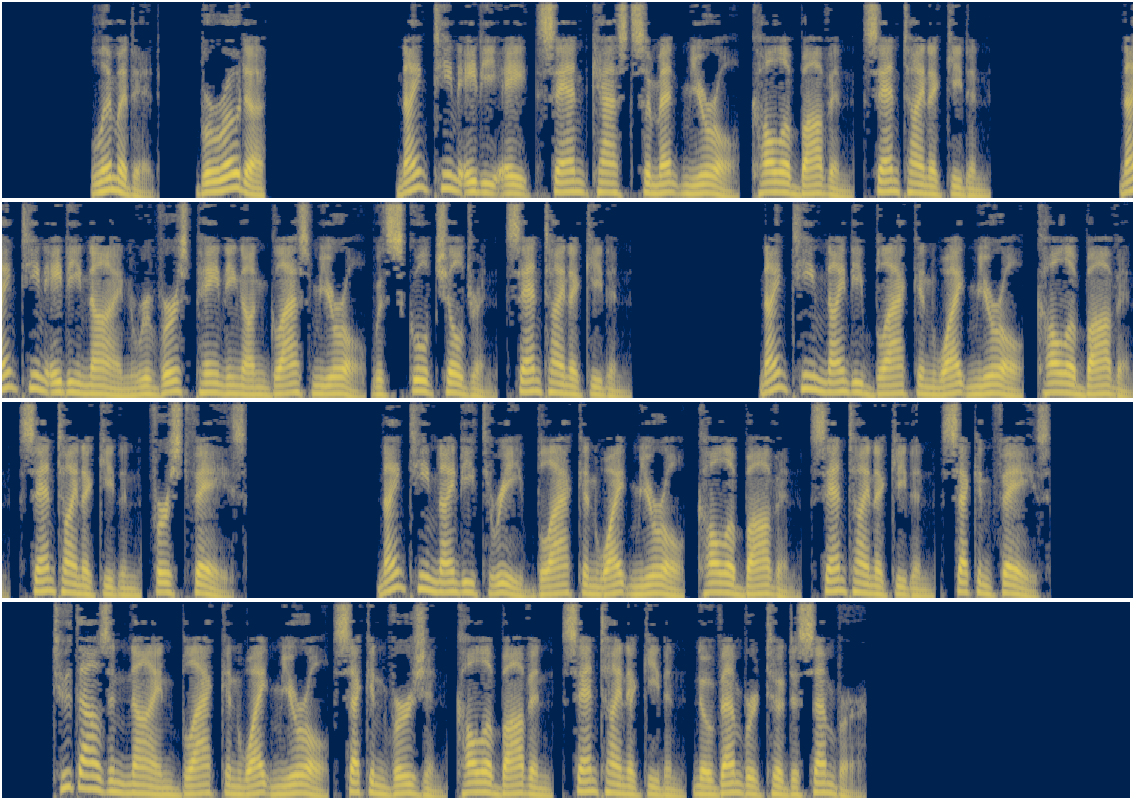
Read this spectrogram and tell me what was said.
Limited. Baroda 1988 sand cast cement mural, Kala Bhavan, Santiniketan 1989 reverse painting on glass mural with school children, Santiniketan 1990 black and white mural, Kala Bhavan, Santiniketan first phase. 1993 black and white mural, Kala Bhavan, Santiniketan second phase. 2009 black and white mural second version Kala Bhavan, Santiniketan November to December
